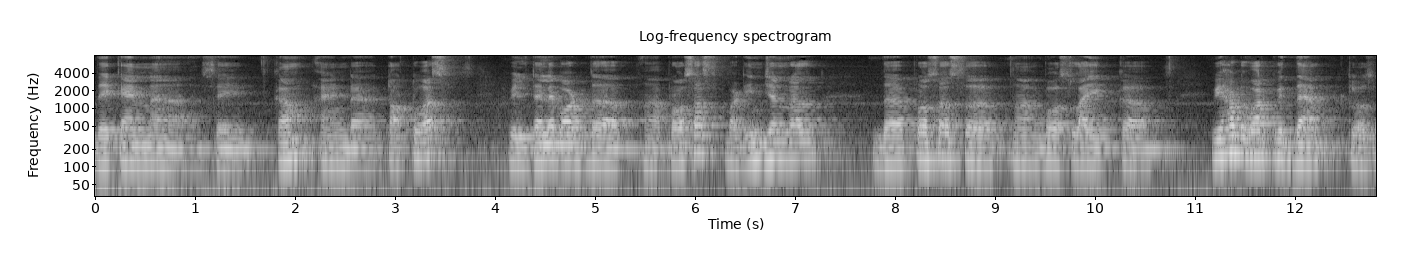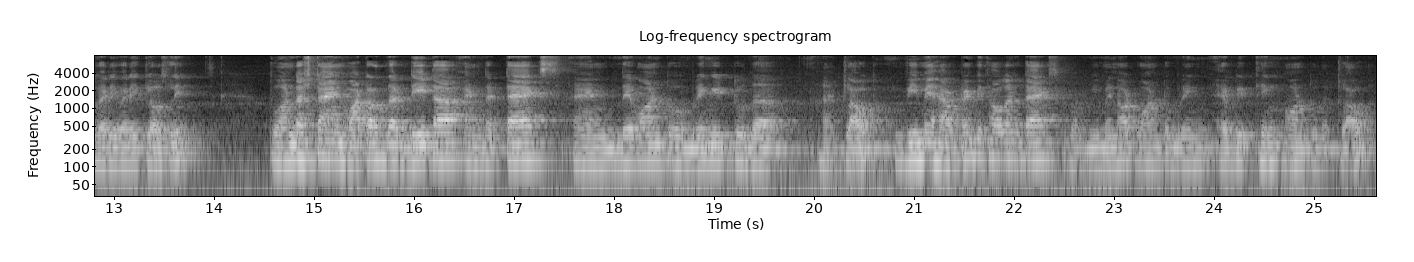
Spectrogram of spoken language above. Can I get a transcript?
they can uh, say come and uh, talk to us. We'll tell about the uh, process, but in general, the process uh, uh, goes like uh, we have to work with them close, very very closely to understand what are the data and the tags and they want to bring it to the uh, cloud. We may have 20,000 tags, but we may not want to bring everything onto the cloud.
